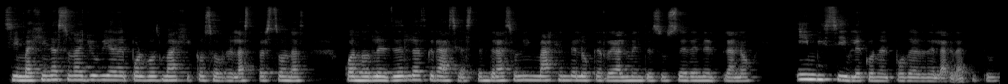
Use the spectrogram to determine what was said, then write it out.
Si imaginas una lluvia de polvos mágicos sobre las personas, cuando les des las gracias tendrás una imagen de lo que realmente sucede en el plano invisible con el poder de la gratitud.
